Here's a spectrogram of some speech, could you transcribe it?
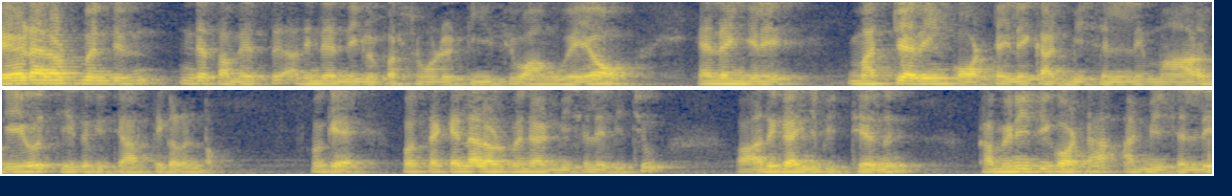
തേർഡ് അലോട്ട്മെന്റിന്റെ സമയത്ത് അതിന്റെ എന്തെങ്കിലും പ്രശ്നം കൊണ്ട് ടി സി വാങ്ങുകയോ അല്ലെങ്കിൽ മറ്റേതെങ്കിലും കോട്ടയിലേക്ക് അഡ്മിഷനിൽ മാറുകയോ ചെയ്ത വിദ്യാർത്ഥികളുണ്ടോ. ഓക്കെ അപ്പോൾ സെക്കൻഡ് അലോട്ട്മെന്റ് അഡ്മിഷൻ ലഭിച്ചു. അത് കഴിഞ്ഞ് പിറ്റേന്ന് കമ്മ്യൂണിറ്റി കോട്ട അഡ്മിഷനിൽ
